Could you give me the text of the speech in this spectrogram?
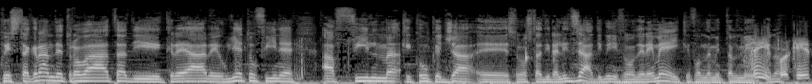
questa grande trovata di creare un lieto fine a film che comunque già eh, sono stati realizzati, quindi sono dei remake fondamentalmente. Sì, no? perché,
